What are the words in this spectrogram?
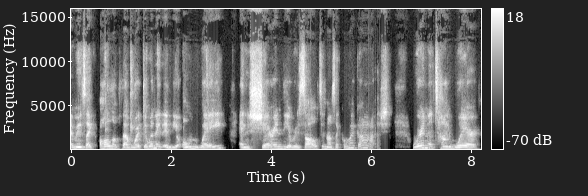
I mean, it's like all of them were doing it in their own way and sharing the results. And I was like, oh my gosh, we're in a time where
